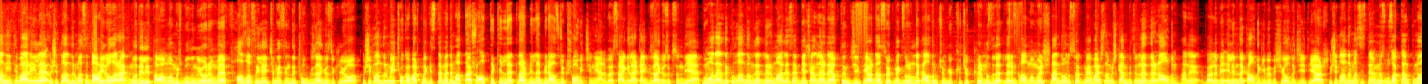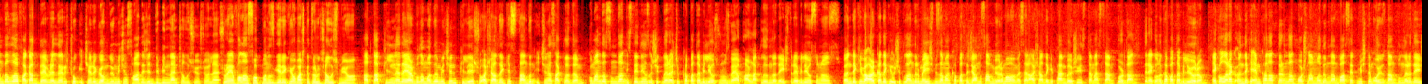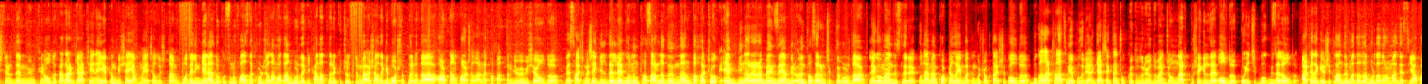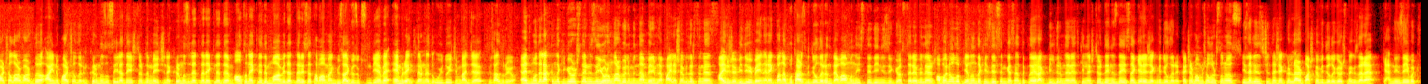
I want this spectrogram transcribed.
An itibariyle ışıklandırması dahil olarak modeli tamamlamış bulunuyorum ve fazlasıyla içime sindi. Çok güzel gözüküyor. Işıklandırmayı çok abartmak istemedim. Hatta şu alttaki ledler bile birazcık şov için yani böyle sergilerken güzel gözüksün diye. Bu modelde kullandığım ledleri maalesef geçenlerde yaptığım GTR'dan sökmek zorunda kaldım. Çünkü küçük kırmızı ledlerim kalmamış. Ben de onu sökmeye başlamışken bütün ledlerini aldım. Hani böyle bir elimde kaldı gibi bir şey oldu GTR. Işıklandırma sistemimiz uzaktan kumandalı fakat devreleri çok içeri gömdüğüm için sadece dibinden çalışıyor şöyle. Şuraya falan sokmanız gerekiyor başka türlü çalışmıyor. Hatta piline de yer bulamadığım için pili şu aşağıdaki standın içine sakladım. Kumandasından istediğiniz ışıkları açıp kapatabiliyorsunuz veya parlaklığını da değiştirebiliyorsunuz. Öndeki ve arkadaki ışıklandırmayı hiçbir zaman kapatacağımı sanmıyorum ama mesela aşağıdaki pembe ışığı istemezsem buradan direkt onu kapatabiliyorum. Ek olarak öndeki M kanatlarından hoşlanmadığımdan bahsetmiştim. O yüzden bunları değiştirdim. Mümkün olduğu kadar gerçeğine yakın bir şey yapmaya çalıştım. Modelin genel dokusunu fazla kurcalamadan buradaki kanatları küçülttüm ve aşağıdaki boşlukları da artan parçalarla kapattım gibi bir şey oldu. Ve saçma şekilde Lego'nun tasarladığından daha çok M1000RR'a benzeyen bir ön tasarım çıktı burada. Lego mühendisleri bunu hemen kopyalayın bakın bu çok daha şık oldu. Bu kadar kanat mı yapılır yani? Gerçekten çok kötü duruyordu bence onlar. Bu şekilde oldu. Bu iç, bu güzel oldu. Arkadaki ışıklandırmada da burada normalde siyah parçalar vardı. Aynı parçaların kırmızısıyla değiştirdim ve içine kırmızı ledler ekledim. Altına ekledim mavi ledler ise tamamen güzel gözüksün diye ve M renklerine de uyduğu için bence güzel duruyor. Evet model hakkındaki görüşlerinizi yorumlar bölümünden benimle paylaşabilirsiniz. Ayrıca videoyu beğenerek bana bu tarz videoların devamını istediğinizi gösterebilir. Abone olup yanındaki zil simgesine tıklayarak bildirimleri etkinleştirdiğinizde ise gelecek videoları kaçırmamış olursunuz. İzlediğiniz için teşekkürler. Başka videoda görüşmek üzere. Kendinize iyi bakın.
